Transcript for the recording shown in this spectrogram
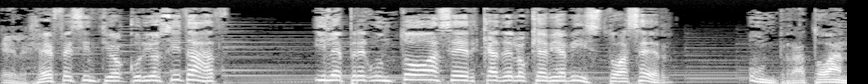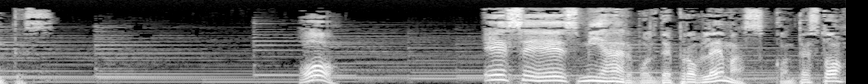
el jefe sintió curiosidad y le preguntó acerca de lo que había visto hacer un rato antes. Oh, ese es mi árbol de problemas, contestó.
